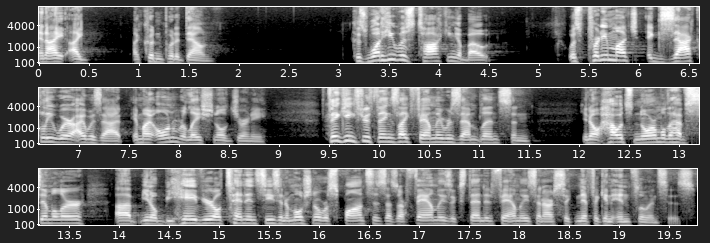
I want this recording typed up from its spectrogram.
And I, I, I couldn't put it down. Because what he was talking about was pretty much exactly where I was at in my own relational journey. Thinking through things like family resemblance and you know, how it's normal to have similar, uh, you know, behavioral tendencies and emotional responses as our families, extended families, and our significant influences.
